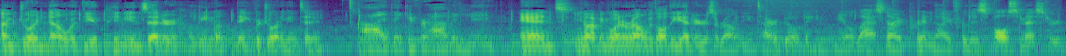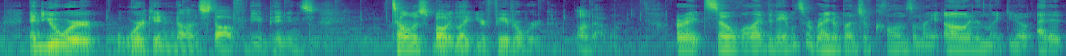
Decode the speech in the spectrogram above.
I'm joined now with the opinions editor halima thank you for joining in today Hi, thank you for having me. And, you know, I've been going around with all the editors around the entire building, you know, last night, print night for this fall semester. And you were working nonstop for the opinions. Tell us about, like, your favorite work on that one. All right, so while I've been able to write a bunch of columns on my own and like, you know, edit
